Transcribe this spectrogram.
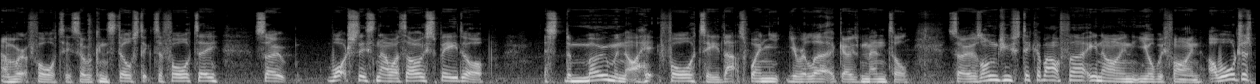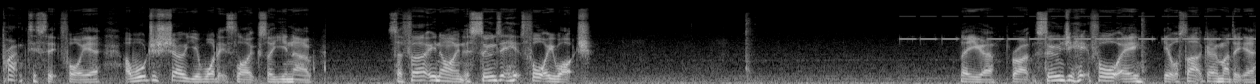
And we're at 40, so we can still stick to 40. So watch this now as I speed up. The moment I hit 40, that's when your alert goes mental. So as long as you stick about 39, you'll be fine. I will just practice it for you. I will just show you what it's like so you know. So 39, as soon as it hits 40 watch. There you go. Right, as soon as you hit 40, it will start going mad at you.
